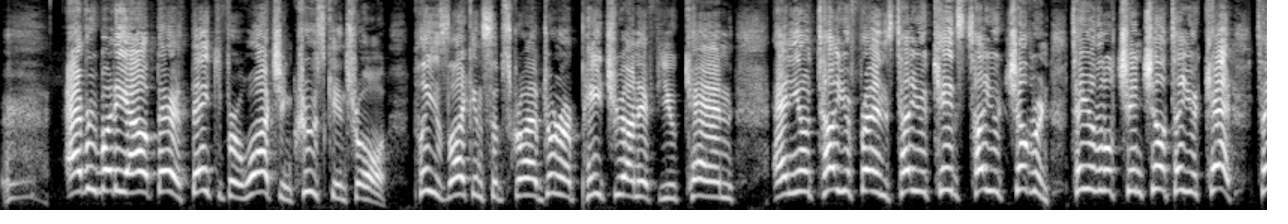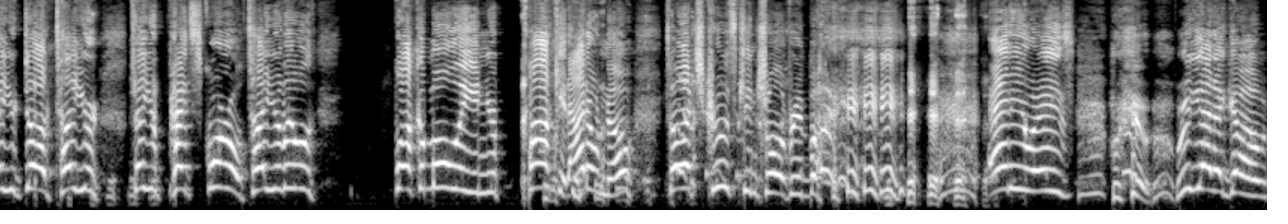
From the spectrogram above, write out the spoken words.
Everybody out there, thank you for watching Kruse Control. Please like and subscribe. Join our Patreon if you can. And you know, tell your friends, tell your kids, tell your children, tell your little chinchilla, tell your cat, tell your dog, tell your tell your pet squirrel, tell your little guacamole in your pocket. I don't know. Touch Kruse Control, everybody. Anyways, we, gotta go.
